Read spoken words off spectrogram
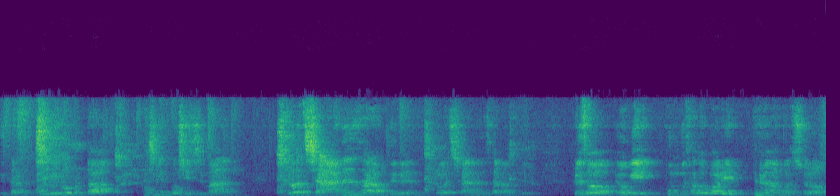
이 사람 의롭다 하실 것이지만 그렇지 않은 사람들은 그렇지 않은 사람들 그래서 여기 본부 사도 바울이 표현한 것처럼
